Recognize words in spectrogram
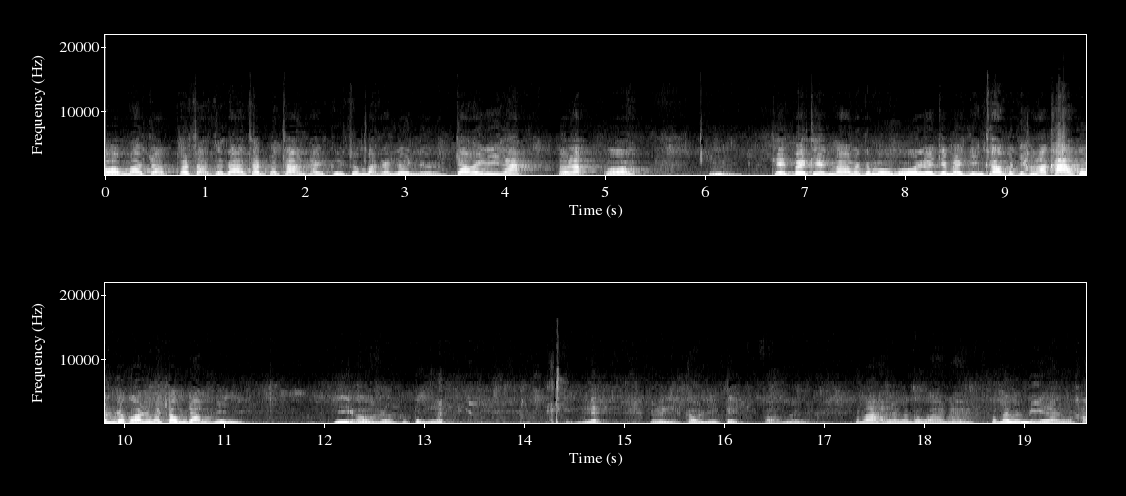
ออกมาจากพระศาสดาท่านประทานให้คือสมบัติอันเลิศเลยจำให้ดีนะเอาละพอ เทศไปเทศมามันก็โมโห เลยจะไม่กินข้าวไปหาข้าวคนซะก่อนมาต้มยำกินนี่ออกแล้วก็ติดแล้วติดแล้วเข้านี้ติดออกเลยก็ว่าแล้วมันก็ว่านะก็ไม่มีอะไรกับใคร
